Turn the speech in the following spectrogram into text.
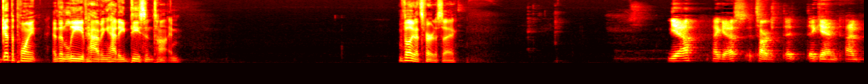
get the point and then leave having had a decent time i feel like that's fair to say Yeah, I guess it's hard. To, uh, again, I'm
